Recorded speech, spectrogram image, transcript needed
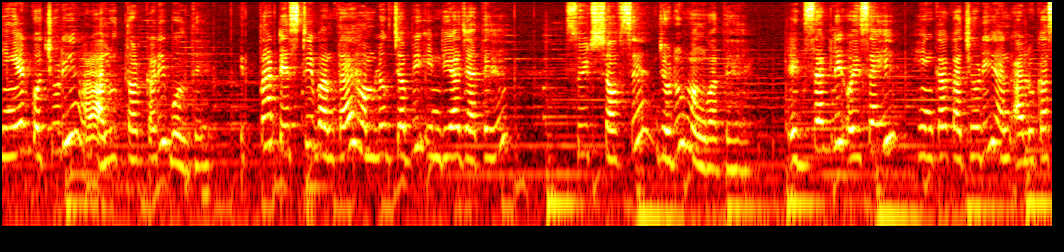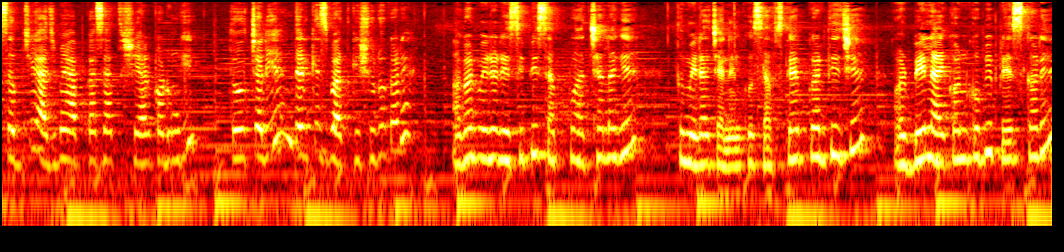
हिंगेर कचौड़ी और आलू तरकारी बोलते हैं। इतना टेस्टी बनता है, हम लोग जब भी इंडिया जाते हैं स्वीट शॉप से ज़रूर मंगवाते हैं। एग्जैक्टली exactly वैसा ही हिंग का कचौड़ी एंड आलू का सब्ज़ी आज मैं आपका साथ शेयर करूँगी। तो चलिए, देर किस बात की शुरू करें? अगर मेरा रेसिपी सबको अच्छा लगे तो मेरा चैनल को सब्सक्राइब कर दीजिए और बेल आइकॉन को भी प्रेस करें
